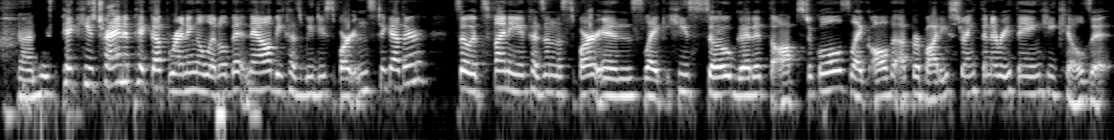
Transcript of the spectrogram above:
um, he's pick. He's trying to pick up running a little bit now because we do Spartans together. So it's funny because in the Spartans, like he's so good at the obstacles, like all the upper body strength and everything, he kills it.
